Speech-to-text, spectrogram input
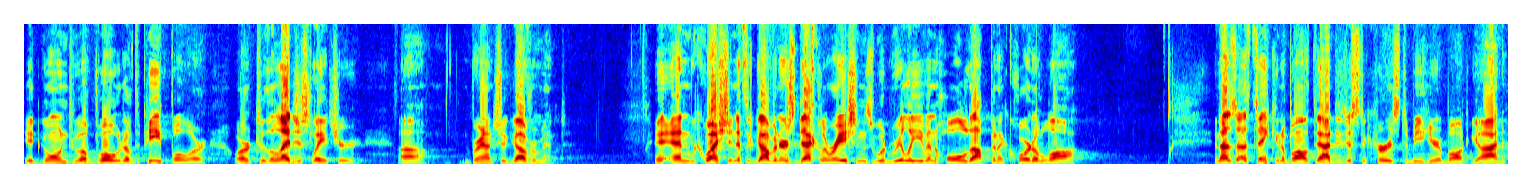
it going to a vote of the people or, or to the legislature uh, branch of government. And we question if the governor's declarations would really even hold up in a court of law. And as I was thinking about that, it just occurs to me here about God.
